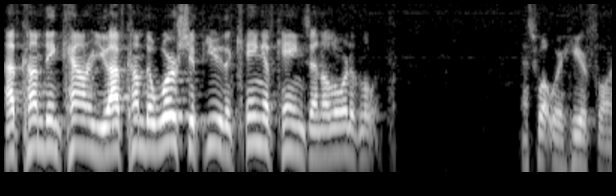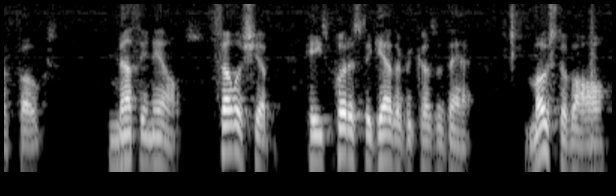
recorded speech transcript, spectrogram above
I've come to encounter you. I've come to worship you, the King of Kings and the Lord of Lords. That's what we're here for, folks. Nothing else. Fellowship, He's put us together because of that. Most of all,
